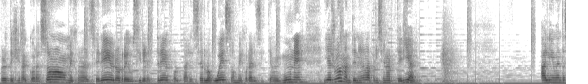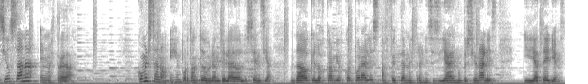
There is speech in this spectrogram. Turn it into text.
proteger al corazón, mejorar el cerebro, reducir el estrés, fortalecer los huesos, mejorar el sistema inmune y ayuda a mantener la presión arterial. Alimentación sana en nuestra edad. Comer sano es importante durante la adolescencia, dado que los cambios corporales afectan nuestras necesidades nutricionales y dietarias.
